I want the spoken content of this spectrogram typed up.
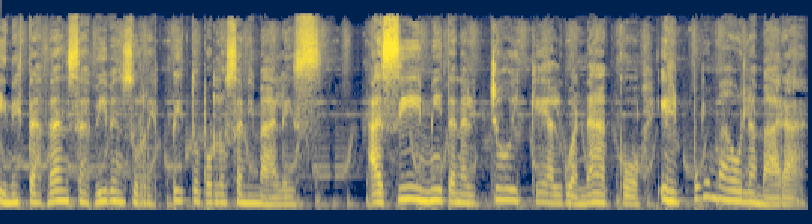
En estas danzas viven su respeto por los animales. Así imitan al choique, al guanaco, el puma o la mara,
